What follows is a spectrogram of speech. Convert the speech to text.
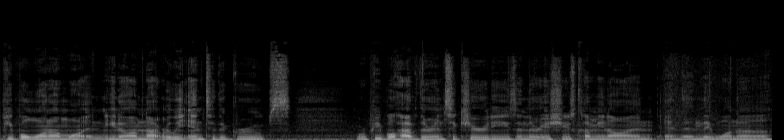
people one on one. You know, I'm not really into the groups where people have their insecurities and their issues coming on and then they want to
